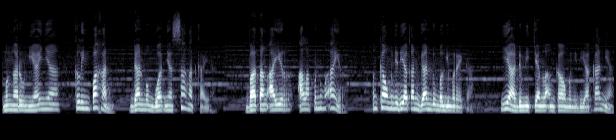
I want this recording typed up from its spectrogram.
mengaruniainya kelimpahan dan membuatnya sangat kaya. Batang air Allah penuh air. Engkau menyediakan gandum bagi mereka. Ya demikianlah engkau menyediakannya.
